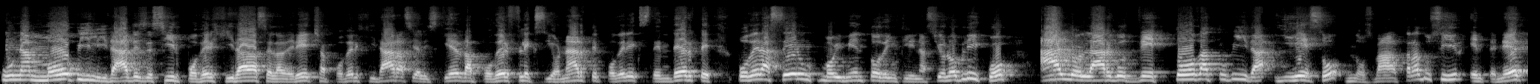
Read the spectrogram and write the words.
una movilidad, es decir, poder girar hacia la derecha, poder girar hacia la izquierda, poder flexionarte, poder extenderte, poder hacer un movimiento de inclinación oblicuo a lo largo de toda tu vida y eso nos va a traducir en tener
